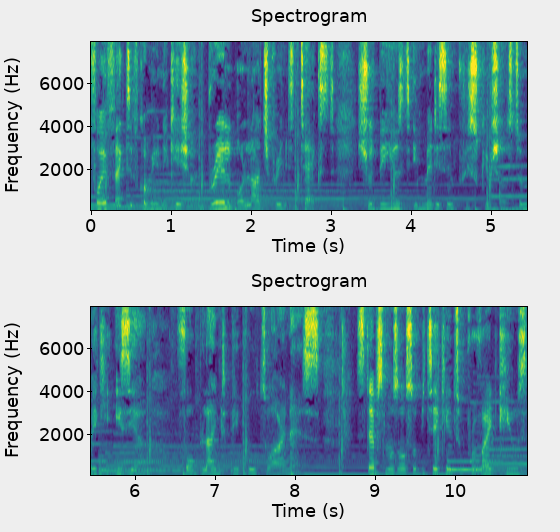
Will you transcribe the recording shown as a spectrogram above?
For effective communication, Braille or large print text should be used in medicine prescriptions to make it easier for blind people to harness. Steps must also be taken to provide cues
